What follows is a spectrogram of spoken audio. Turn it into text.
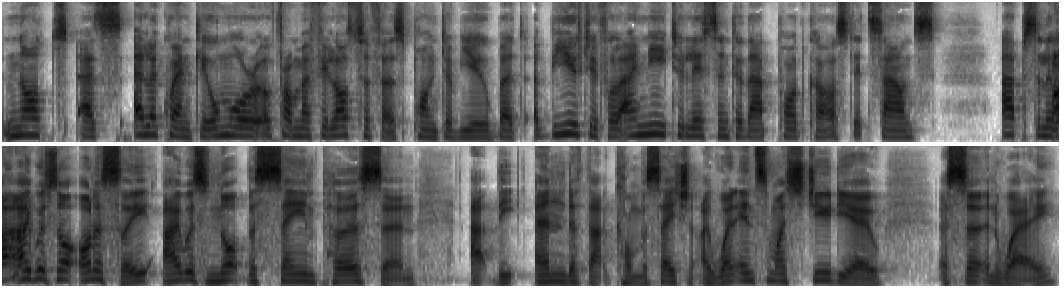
not as eloquently or more from a philosopher's point of view, but a beautiful. I need to listen to that podcast. It sounds absolutely. I, I was not honestly. I was not the same person at the end of that conversation. I went into my studio a certain way.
